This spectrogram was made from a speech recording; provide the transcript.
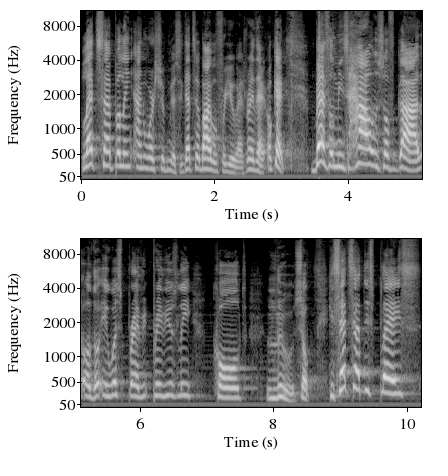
Led Zeppelin and worship music. That's a Bible for you guys, right there. Okay. Bethel means house of God, although it was pre- previously called Luz. So he sets up this place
